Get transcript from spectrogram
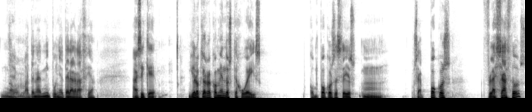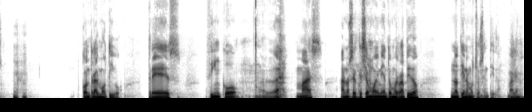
no va a tener ni puñetera gracia. Así que yo lo que os recomiendo es que juguéis con pocos destellos, mm, o sea, pocos flashazos contra el motivo. Tres, cinco, ah, más, a no ser que sea un movimiento muy rápido, no tiene mucho sentido, ¿vale?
